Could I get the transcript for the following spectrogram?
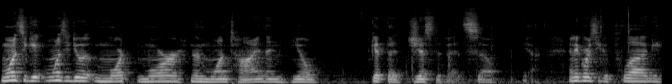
once you get once you do it more more than one time, then you'll get the gist of it. So yeah, and of course you could plug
